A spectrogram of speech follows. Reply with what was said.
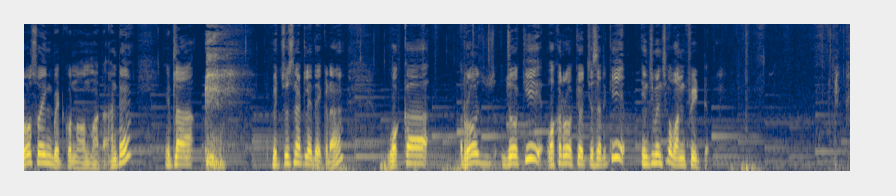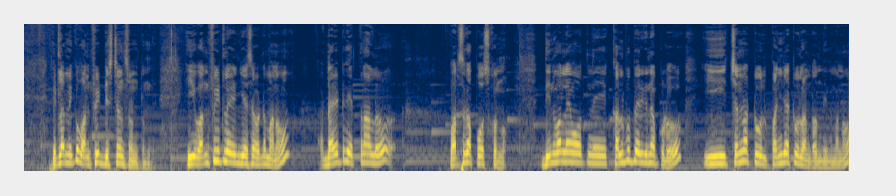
రో సోయింగ్ పెట్టుకున్నాం అనమాట అంటే ఇట్లా మీరు చూసినట్లయితే ఇక్కడ ఒక రోజుకి ఒక రోకి వచ్చేసరికి ఇంచుమించుగా వన్ ఫీట్ ఇట్లా మీకు వన్ ఫీట్ డిస్టెన్స్ ఉంటుంది. ఈ వన్ ఫీట్లో ఏం చేసామంటే మనం డైరెక్ట్గా ఇత్తనాలు వరుసగా పోసుకున్నాం. దీనివల్ల ఏమవుతుంది? కలుపు పెరిగినప్పుడు ఈ చిన్న టూల్ పంజా టూల్ అంటాం దీన్ని మనం.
